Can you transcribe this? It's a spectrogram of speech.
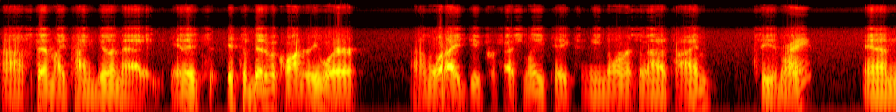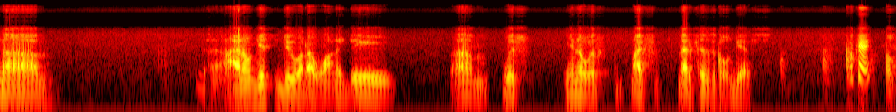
uh, spend my time doing that. And it's it's a bit of a quandary where um, what I do professionally takes an enormous amount of time seasonally, right. and um, I don't get to do what I want to do um, with you know with my metaphysical gifts. Okay, oh,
